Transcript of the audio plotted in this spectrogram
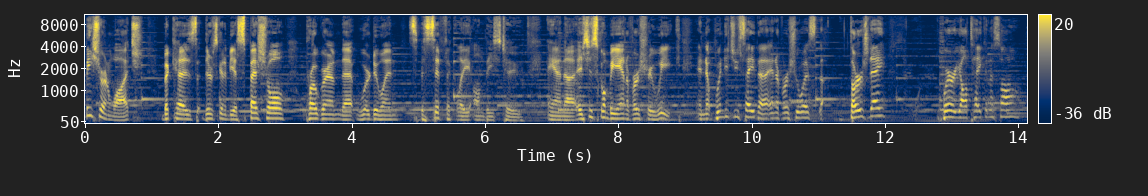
be sure and watch because there's going to be a special program that we're doing specifically on these two, and uh, it's just going to be anniversary week. And when did you say the anniversary was? Thursday. Where are y'all taking us all?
